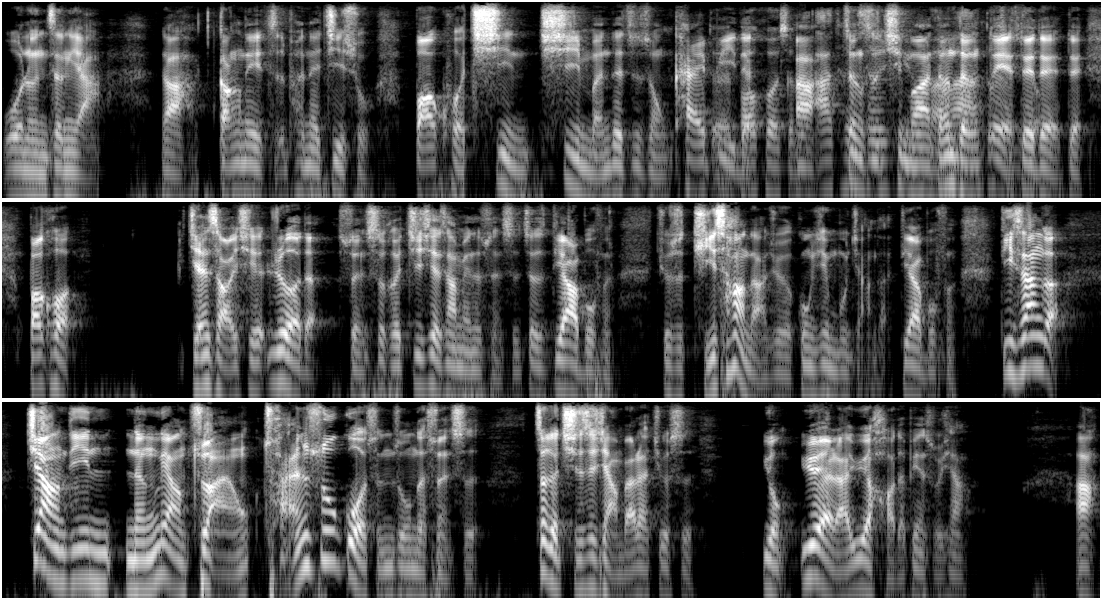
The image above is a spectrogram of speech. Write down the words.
涡轮增压。是吧？缸内直喷的技术，包括气气门的这种开闭的，包括什么啊正时气门啊等等，对对对对，包括减少一些热的损失和机械上面的损失，这是第二部分，就是提倡的，就是工信部讲的第二部分。第三个，降低能量转传输过程中的损失，这个其实讲白了就是用越来越好的变速箱啊，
